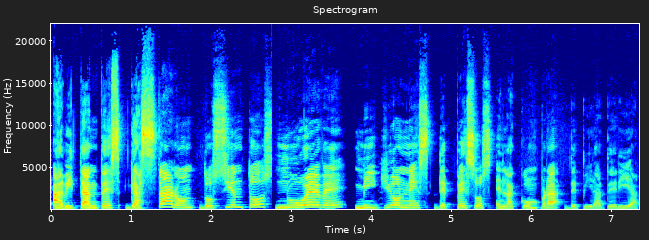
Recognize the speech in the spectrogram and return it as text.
habitantes gastaron 209 millones de pesos en la compra de piratería.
